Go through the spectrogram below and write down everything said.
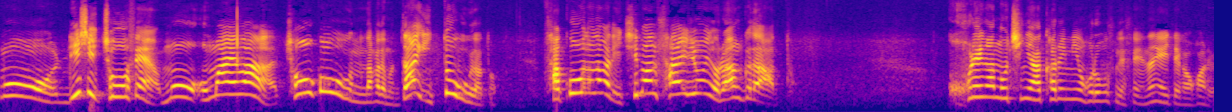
もう李氏朝鮮もうお前は朝貢国の中でも第一等国だと。左皇の中で一番最上位のランクだと。これが後に明るみを滅ぼすんですね。何が言いたいか分かる？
